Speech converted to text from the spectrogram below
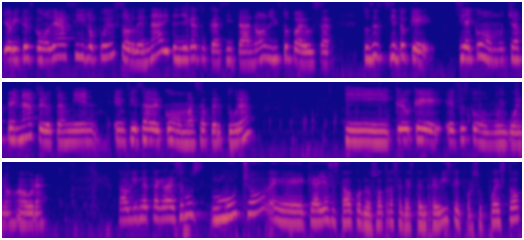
Y ahorita es como de, ah, sí, lo puedes ordenar y te llega a tu casita, ¿no? Listo para usar. Entonces siento que sí hay como mucha pena, pero también empieza a haber como más apertura. Y creo que eso es como muy bueno ahora. Paulina, te agradecemos mucho eh, que hayas estado con nosotras en esta entrevista y por supuesto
